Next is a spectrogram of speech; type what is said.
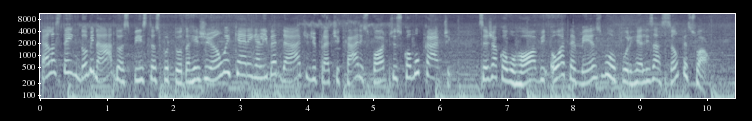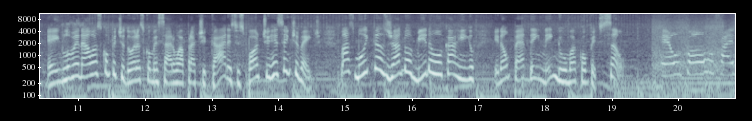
Elas têm dominado as pistas por toda a região e querem a liberdade de praticar esportes como o karting, seja como hobby ou até mesmo por realização pessoal. Em Blumenau, as competidoras começaram a praticar esse esporte recentemente, mas muitas já dominam o carrinho e não perdem nenhuma competição. Eu corro faz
